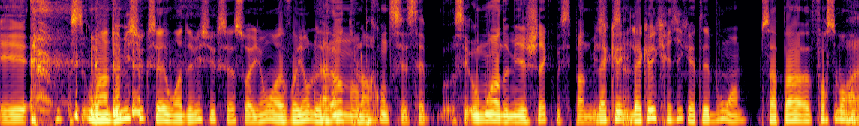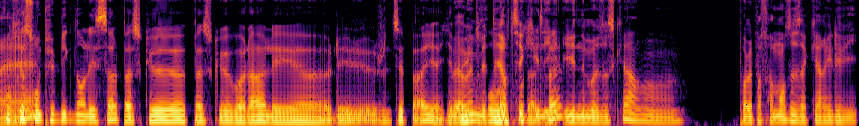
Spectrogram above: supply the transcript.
Et ou un demi-succès, ou un demi-succès. Soyons, euh, voyons le ah non, non, plein. par contre, c'est- au moins un demi-échec, mais c'est pas un demi-succès. l'accueil critique était bon. hein. Ça n'a pas forcément rencontré son public dans les salles parce que, parce que voilà, les, euh, les, je ne sais pas, il y a, y a Bah pas oui, eu mais trop, d'ailleurs, tu sais trop qu'il est nommé aux Oscars hein, pour la performance de Zachary Levy.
